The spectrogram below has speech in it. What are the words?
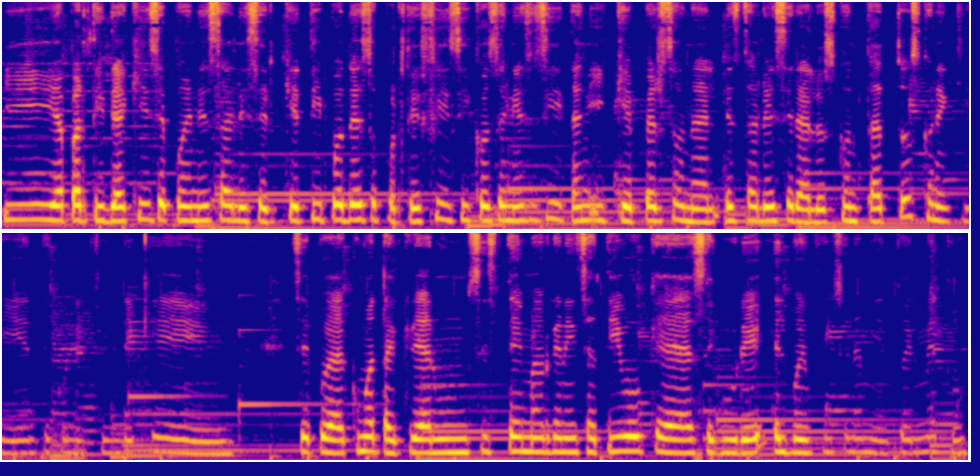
Y a partir de aquí se pueden establecer qué tipos de soporte físico se necesitan y qué personal establecerá los contactos con el cliente con el fin de que se pueda como tal crear un sistema organizativo que asegure el buen funcionamiento del método.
